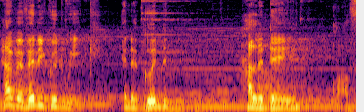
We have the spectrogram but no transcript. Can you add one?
Have a very good week and a good holiday off.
